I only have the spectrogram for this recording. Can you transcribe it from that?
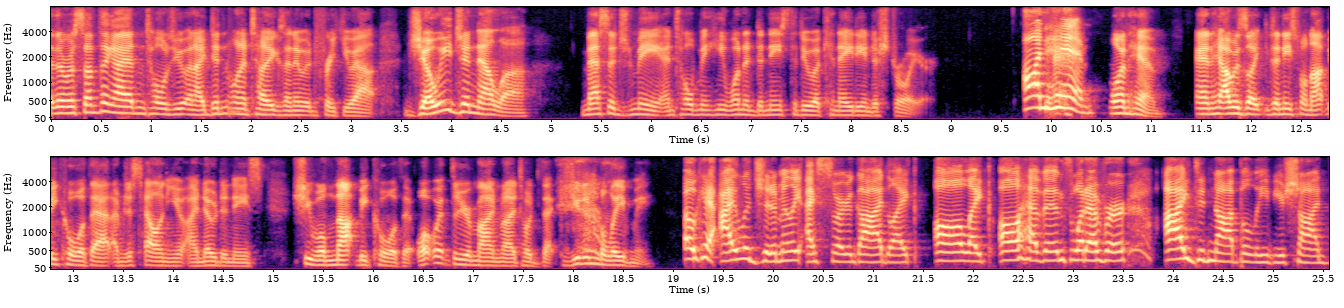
there was something I hadn't told you, and I didn't want to tell you because I knew it would freak you out. Joey Janela messaged me and told me he wanted Denise to do a Canadian destroyer On him. on him. And I was like, Denise will not be cool with that. I'm just telling you, I know Denise. She will not be cool with it. What went through your mind when I told you that? Because you didn't believe me. Okay, I legitimately, I swear to God, like all like all heavens, whatever. I did not believe you, Sean.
